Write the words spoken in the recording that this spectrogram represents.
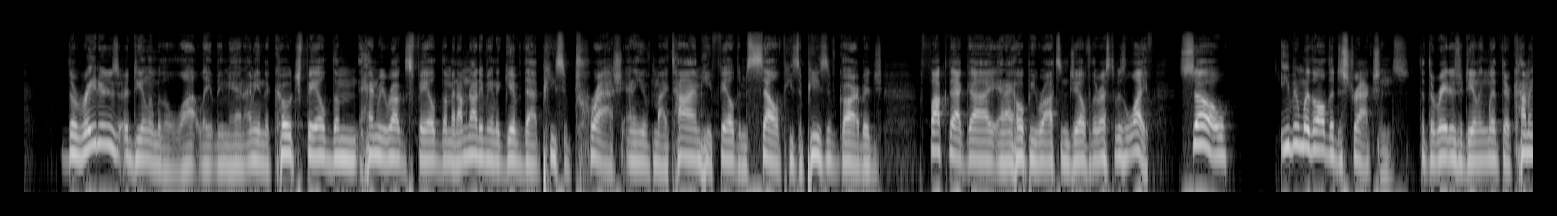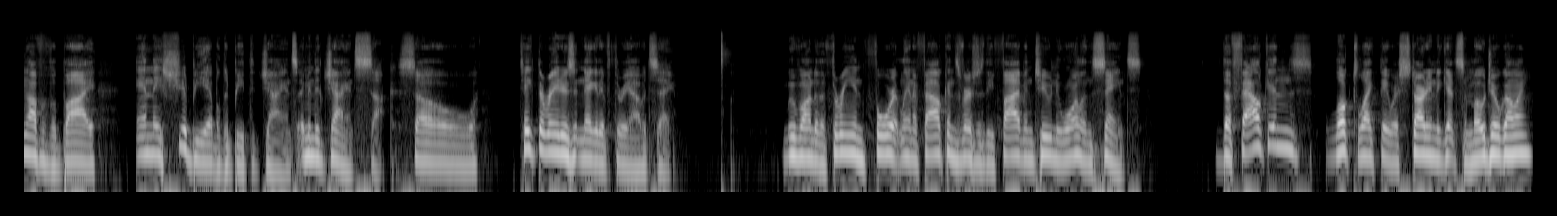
The Raiders are dealing with a lot lately, man. I mean, the coach failed them. Henry Ruggs failed them. And I'm not even going to give that piece of trash any of my time. He failed himself. He's a piece of garbage. Fuck that guy. And I hope he rots in jail for the rest of his life. So, even with all the distractions that the Raiders are dealing with, they're coming off of a bye and they should be able to beat the Giants. I mean, the Giants suck. So, take the Raiders at negative three, I would say. Move on to the three and four Atlanta Falcons versus the five and two New Orleans Saints. The Falcons looked like they were starting to get some mojo going.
